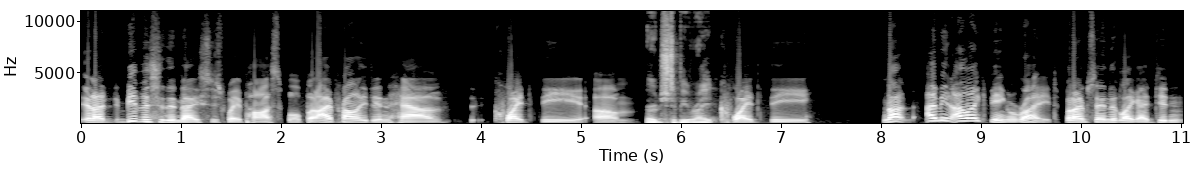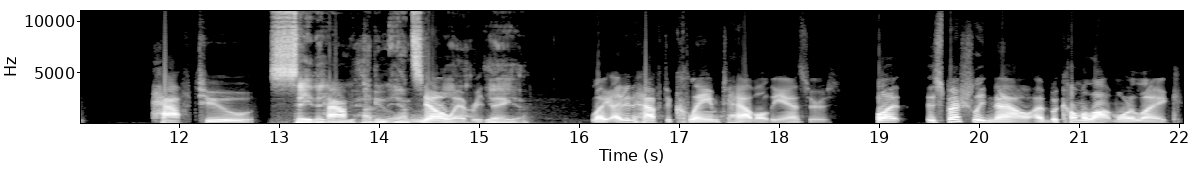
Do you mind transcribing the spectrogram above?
and I'd be this in the nicest way possible, but I probably didn't have quite the um urge to be right quite the not. I mean, I like being right, but I'm saying that like I didn't have to say that you had an answer know Yeah, everything. yeah yeah like I didn't have to claim to have all the answers. But especially now, I've become a lot more like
